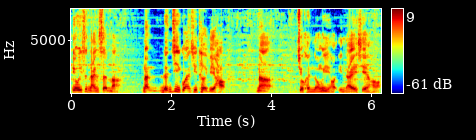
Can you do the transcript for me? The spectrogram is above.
由于是男生嘛，那人际关系特别好，那就很容易哈引来一些哈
